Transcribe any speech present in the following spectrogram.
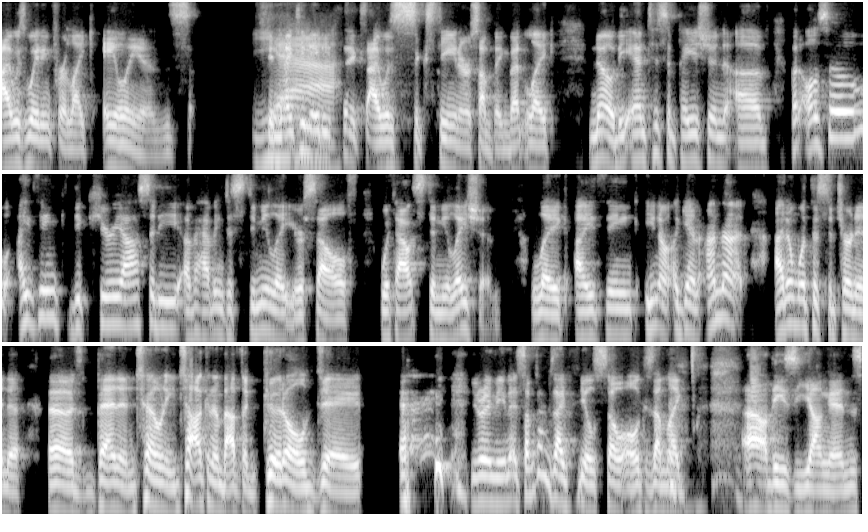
i was waiting for like aliens. Yeah. in 1986 i was 16 or something but like no the anticipation of but also i think the curiosity of having to stimulate yourself without stimulation like i think you know again i'm not i don't want this to turn into oh, it's ben and tony talking about the good old days you know what I mean? Sometimes I feel so old because I'm like, oh, these youngins.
